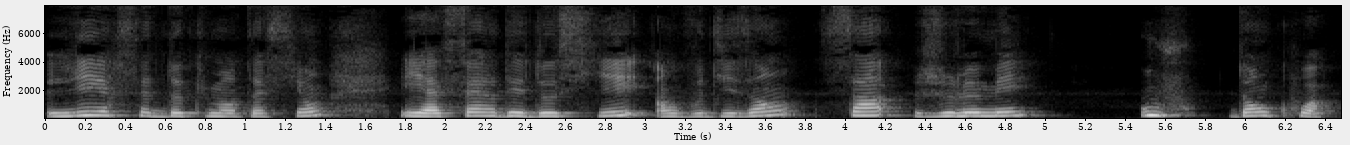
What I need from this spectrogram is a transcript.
lire cette documentation et à faire des dossiers en vous disant ça, je le mets où, dans quoi?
